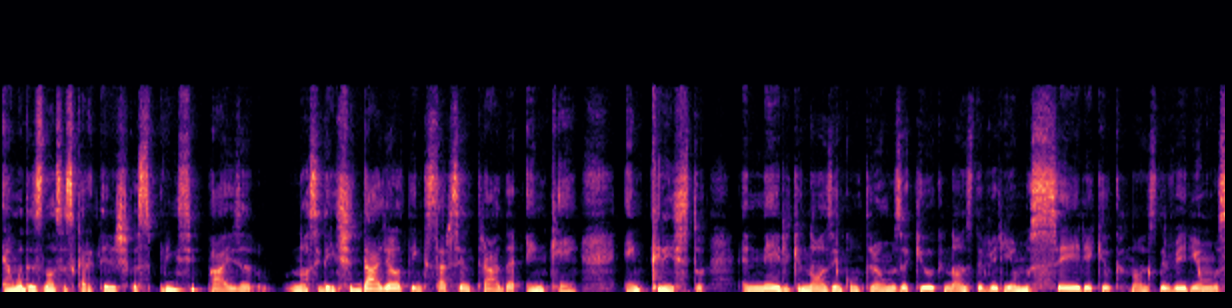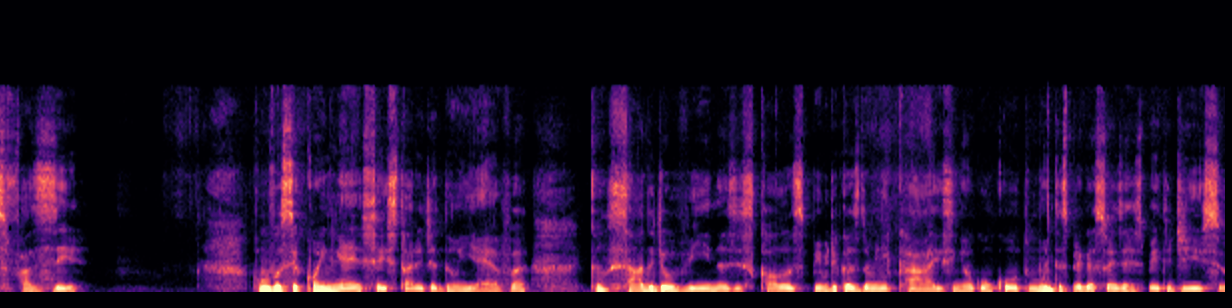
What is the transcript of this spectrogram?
é uma das nossas características principais. Nossa identidade, ela tem que estar centrada em quem? Em Cristo. É nele que nós encontramos aquilo que nós deveríamos ser e aquilo que nós deveríamos fazer. Como você conhece a história de Adão e Eva, cansado de ouvir nas escolas bíblicas dominicais, em algum culto, muitas pregações a respeito disso.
